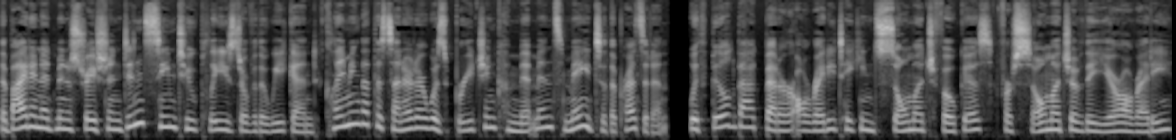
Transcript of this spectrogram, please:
The Biden administration didn't seem too pleased over the weekend, claiming that the senator was breaching commitments made to the president. With Build Back Better already taking so much focus for so much of the year already,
